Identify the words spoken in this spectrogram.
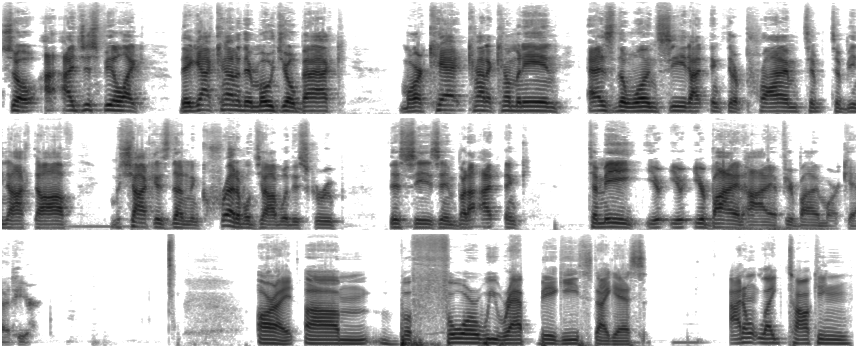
So I, I just feel like they got kind of their mojo back. Marquette kind of coming in as the one seed. I think they're primed to, to be knocked off. Shaka's done an incredible job with this group this season, but I, I think to me, you're, you're you're buying high if you're buying Marquette here. All right. Um, before we wrap Big East, I guess I don't like talking.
